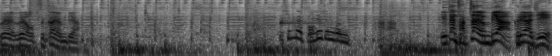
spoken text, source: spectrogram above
왜 왜 없을까 연비야? 그 신발 빌려준 건 일단 잡자 연비야. 그래야지.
